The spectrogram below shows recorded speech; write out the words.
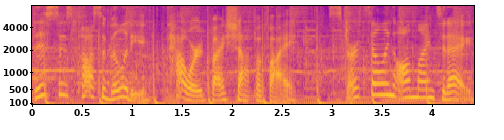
This is Possibility, powered by Shopify. Start selling online today.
